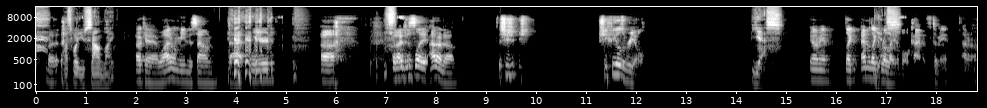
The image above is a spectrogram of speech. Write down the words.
but That's what you sound like. Okay, well, I don't mean to sound that weird. Uh, but I just like I don't know. She she, she feels real. Yes. You know what I mean? Like and like Yes. relatable kind of to me. I don't know.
